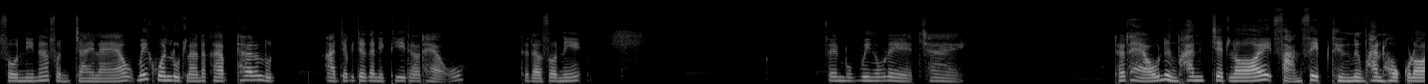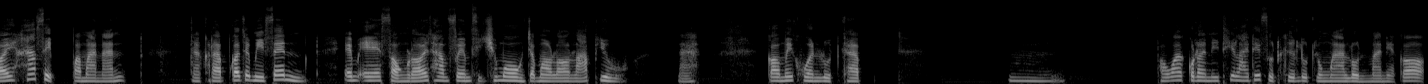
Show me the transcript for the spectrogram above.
โซนนี้น่าสนใจแล้ว ไม่ควรหลุดแล้วนะครับ ถ้าหลุดอาจจะไปเจอกันอีกทีแถวแถวแถวโซนนี้ เส้นบุ๊กวิ่งเรทใช่ แถวแถวหนึ่งพันเจ็ดร้อยสามสิบถึงหนึ่งพันหกร้อยห้าสิบประมาณนั้นนะครับ ก็จะมีเส้น MA 200 time frame 4ชั่วโมง จะมารอรับอยู่นะ ก็ไม่ควรหลุดครับเพราะว่ากรณีที่ร้ายที่สุดคือหลุดลงมาหล่นมาเนี่ยก็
